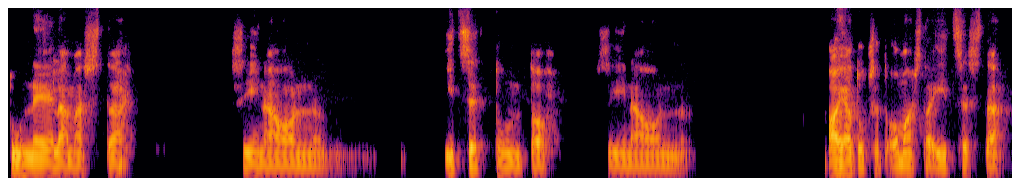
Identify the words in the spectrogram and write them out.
tunneelämästä, siinä on itsetunto, siinä on ajatukset omasta itsestä,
